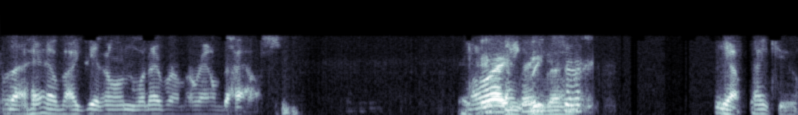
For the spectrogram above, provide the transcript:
what I have, I get on whenever I'm around the house. All right, Thank thank, you sir. Yeah, thank you.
